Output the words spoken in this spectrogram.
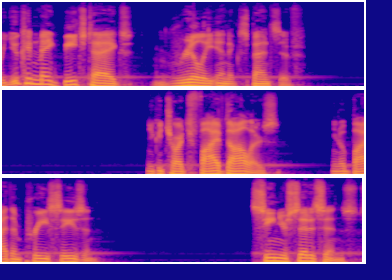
But you can make beach tags really inexpensive. You can charge $5. You know, buy them pre season. Senior citizens.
